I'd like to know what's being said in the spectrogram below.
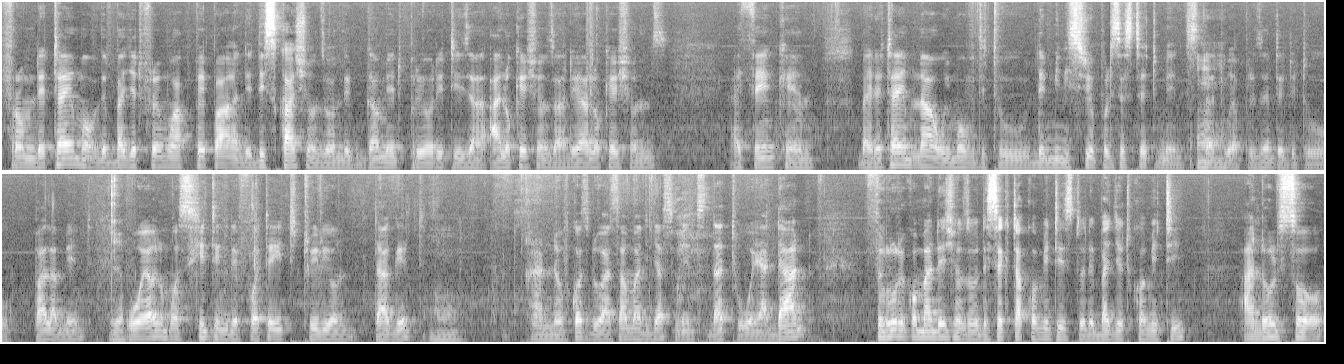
from the time of the budget framework paper and the discussions on the government priorities and allocations and reallocations, I think um, by the time now we moved to the ministerial policy statements that Mm. were presented to Parliament, Yeah. we're almost hitting the 48 trillion target. Mm. And of course, there were some adjustments that were done through recommendations of the sector committees to the budget committee. And also,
